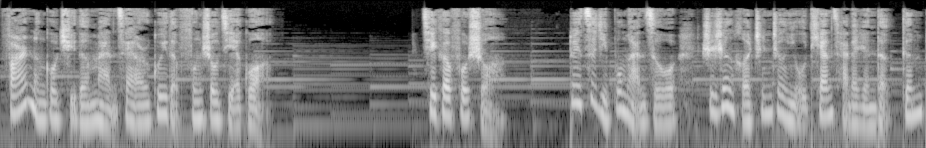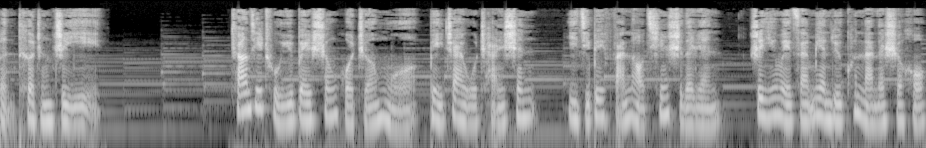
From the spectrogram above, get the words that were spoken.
反而能够取得满载而归的丰收结果。契诃夫说：“对自己不满足是任何真正有天才的人的根本特征之一。”长期处于被生活折磨、被债务缠身以及被烦恼侵蚀的人，是因为在面对困难的时候，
